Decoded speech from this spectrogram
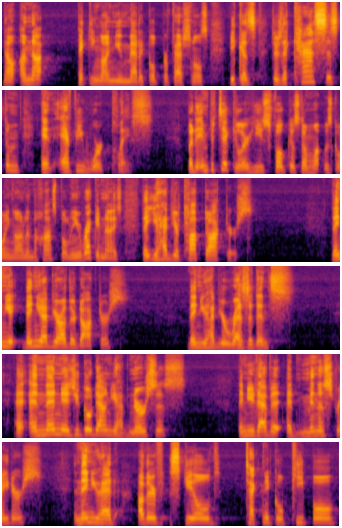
Now, I'm not picking on you medical professionals because there's a caste system in every workplace. But in particular, he's focused on what was going on in the hospital. And he recognized that you have your top doctors, then you, then you have your other doctors, then you have your residents, and, and then as you go down, you have nurses, then you'd have administrators, and then you had other skilled technical people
